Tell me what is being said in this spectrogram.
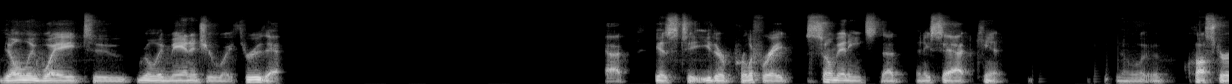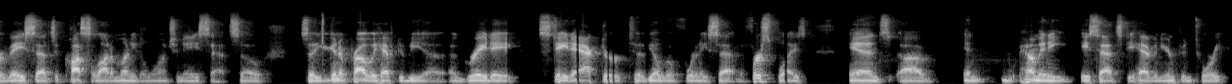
the only way to really manage your way through that at is to either proliferate so many that an ASAT can't, you know, a cluster of ASATs, it costs a lot of money to launch an ASAT. So, so you're going to probably have to be a, a grade A state actor to be able to afford an ASAT in the first place. And, uh, and how many ASATs do you have in your inventory?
